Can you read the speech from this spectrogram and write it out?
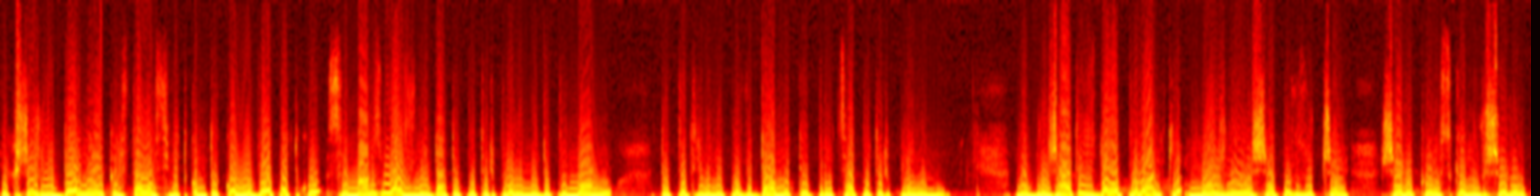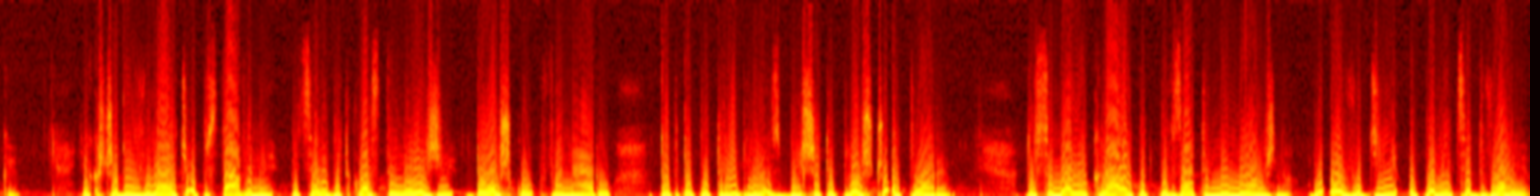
Якщо ж людина, яка стала свідком такого випадку, сама в змозі надати потерпілому допомогу, то потрібно повідомити про це потерпілому. Наближатись до ополонки можна лише повзучи, широко розкинувши руки. Якщо дозволяють обставини, під себе підкласти лижі, дошку, фанеру, тобто потрібно збільшити площу опори. До самого краю підповзати не можна, бо у воді опиниться двоє.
